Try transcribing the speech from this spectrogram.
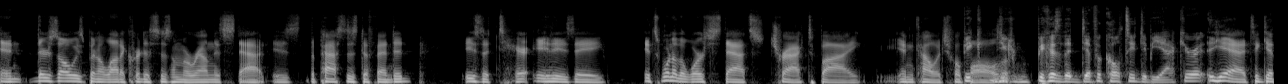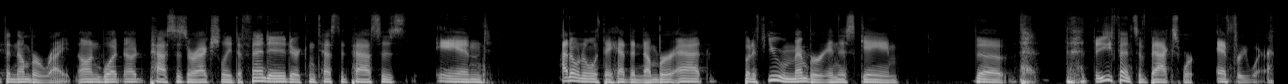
and there's always been a lot of criticism around this stat is the passes defended is a ter- it is a it's one of the worst stats tracked by in college football Be- because of the difficulty to be accurate. Yeah, to get the number right on what uh, passes are actually defended or contested passes, and I don't know what they had the number at, But if you remember in this game, the the defensive backs were everywhere.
